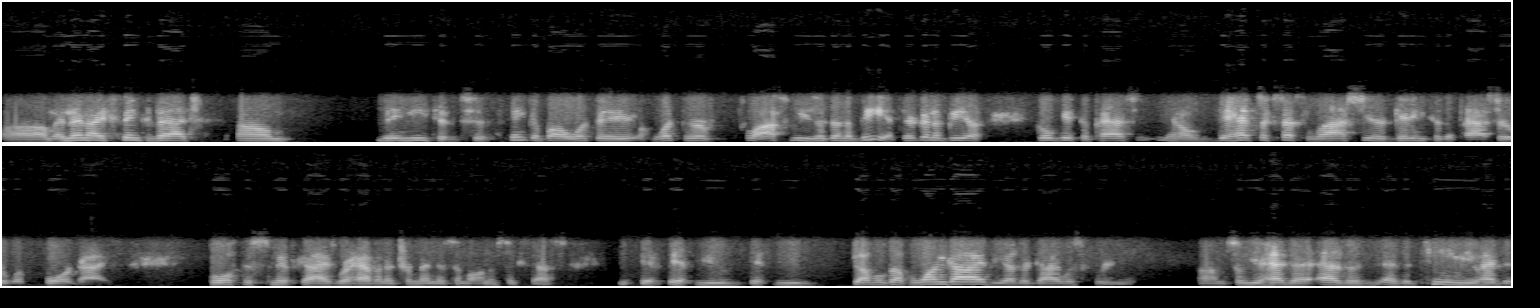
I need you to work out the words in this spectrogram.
Um, and then I think that um, they need to, to think about what they what their philosophies are going to be. If they're going to be a go get the pass, you know, they had success last year getting to the passer with four guys. Both the Smith guys were having a tremendous amount of success. If if you if you doubled up one guy, the other guy was free. Um, so you had to, as a as a team, you had to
